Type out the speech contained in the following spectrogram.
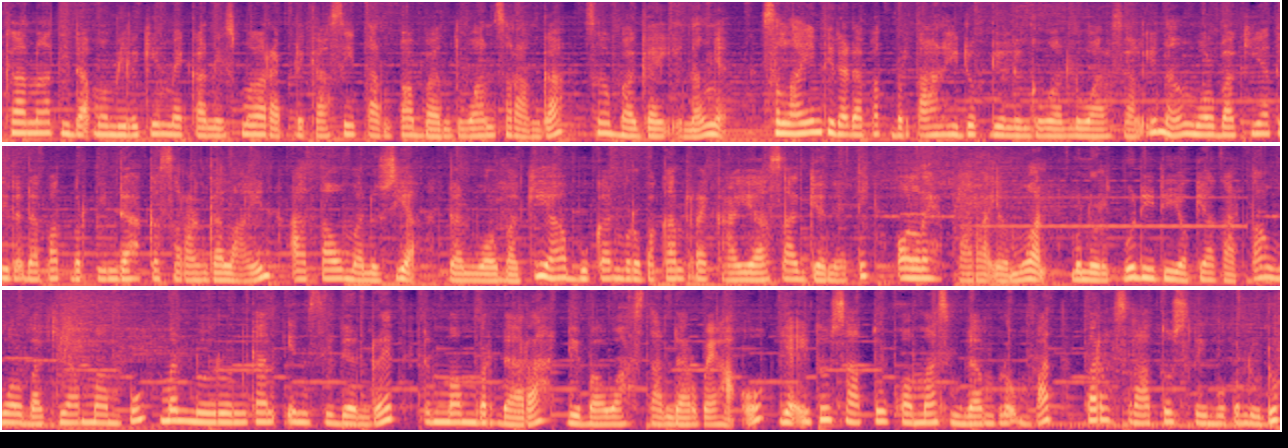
karena tidak memiliki mekanisme replikasi tanpa bantuan serangga sebagai inangnya. Selain tidak dapat bertahan hidup di lingkungan luar sel inang, Wolbachia tidak dapat berpindah ke serangga lain atau manusia dan Wolbachia bukan merupakan rekayasa genetik oleh para ilmuwan. Menurut Budi di Yogyakarta, Wolbachia mampu menurunkan insiden rate demam berdarah di bawah standar WHO yaitu 1,94 per 100 ribu penduduk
